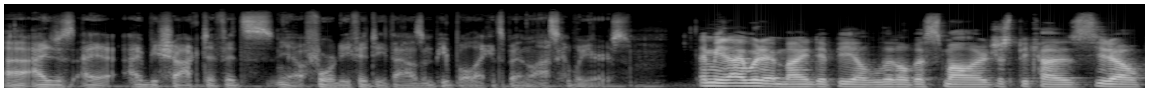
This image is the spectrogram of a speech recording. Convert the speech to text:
Uh, I just I I'd be shocked if it's you know 40, 50,000 people like it's been the last couple of years. I mean, I wouldn't mind it be a little bit smaller, just because you know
